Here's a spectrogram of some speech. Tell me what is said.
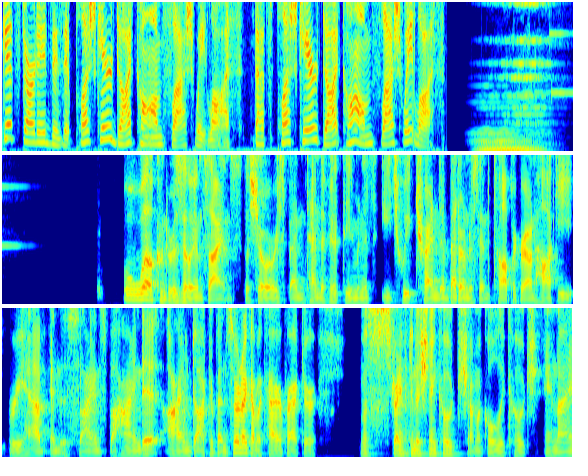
get started, visit plushcare.com slash weight loss. That's plushcare.com slash weight loss. Welcome to Resilient Science, the show where we spend 10 to 15 minutes each week trying to better understand a topic around hockey, rehab, and the science behind it. I'm Dr. Ben Csiernik. I'm a chiropractor. I'm a strength conditioning coach. I'm a goalie coach, and I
